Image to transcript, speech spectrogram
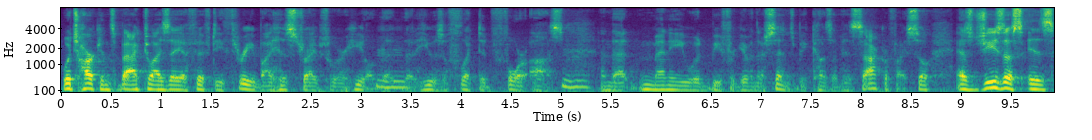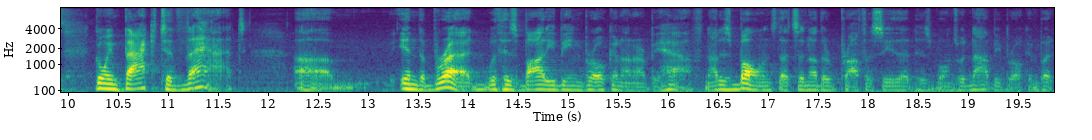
which harkens back to Isaiah 53 by his stripes we were healed, mm-hmm. that, that he was afflicted for us, mm-hmm. and that many would be forgiven their sins because of his sacrifice. So, as Jesus is going back to that um, in the bread, with his body being broken on our behalf, not his bones, that's another prophecy that his bones would not be broken, but,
